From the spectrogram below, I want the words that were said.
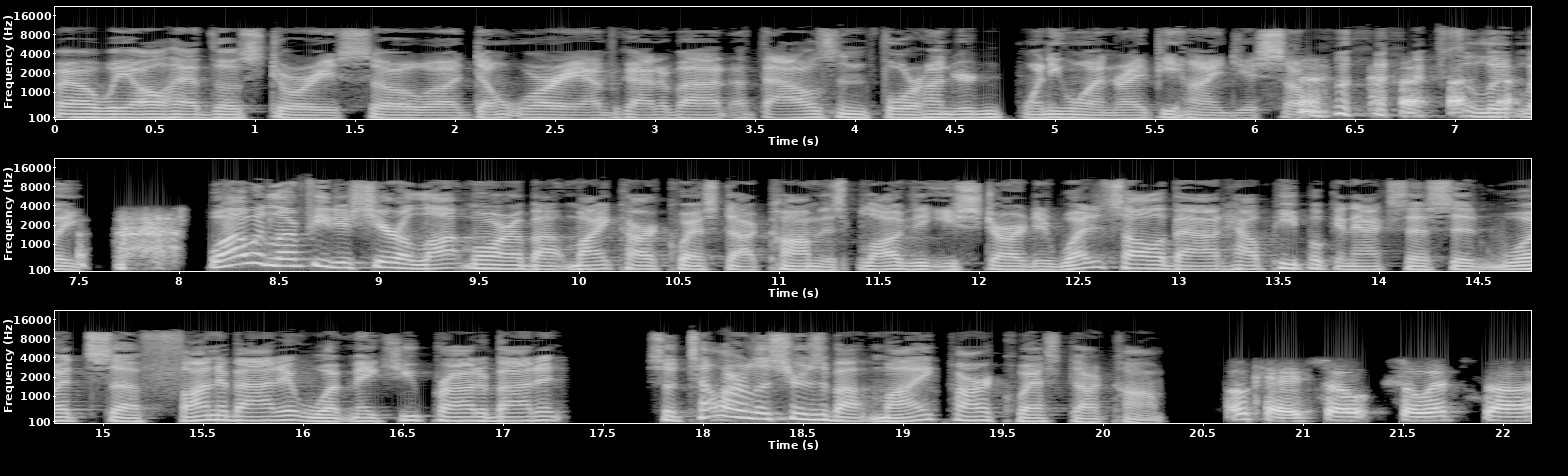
Well, we all have those stories, so uh, don't worry. I've got about a thousand four hundred twenty-one right behind you. So, absolutely. Well, I would love for you to share a lot more about mycarquest.com, this blog that you started, what it's all about, how people can access it, what's uh, fun about it, what makes you proud about it. So, tell our listeners about mycarquest.com. Okay, so so it's uh,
